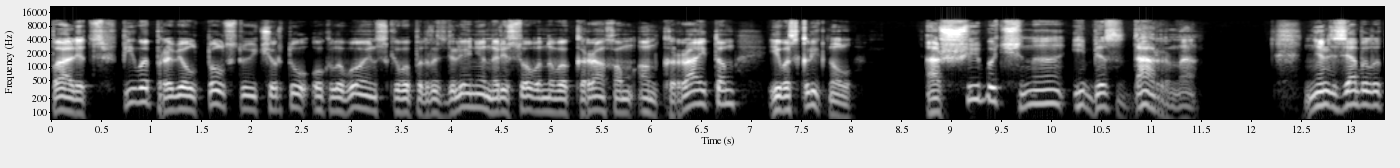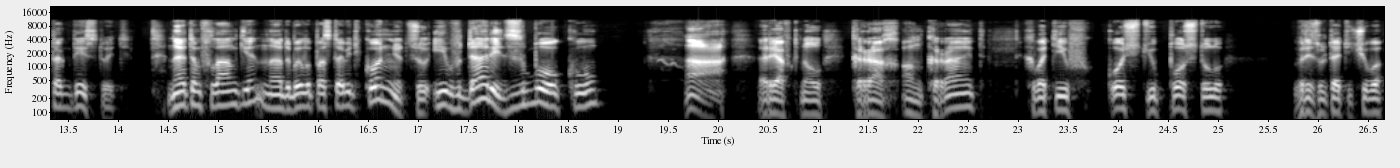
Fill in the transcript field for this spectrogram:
Палец в пиво провел толстую черту около воинского подразделения, нарисованного крахом Анкрайтом, и воскликнул «Ошибочно и бездарно! Нельзя было так действовать. На этом фланге надо было поставить конницу и вдарить сбоку». «Ха!» — рявкнул крах Анкрайт, хватив костью по столу в результате чего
